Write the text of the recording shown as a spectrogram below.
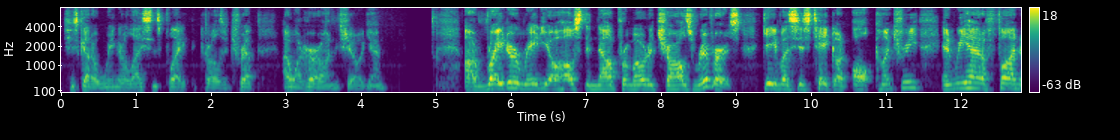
She's got a Winger license plate. The girl's a trip. I want her on the show again. Uh, writer, radio host, and now promoter Charles Rivers gave us his take on alt country, and we had a fun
